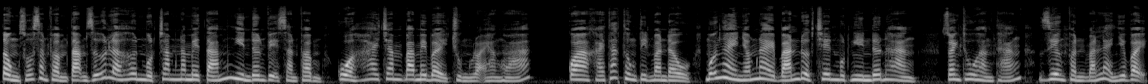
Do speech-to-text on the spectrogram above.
Tổng số sản phẩm tạm giữ là hơn 158.000 đơn vị sản phẩm của 237 chủng loại hàng hóa. Qua khai thác thông tin ban đầu, mỗi ngày nhóm này bán được trên 1.000 đơn hàng, doanh thu hàng tháng riêng phần bán lẻ như vậy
